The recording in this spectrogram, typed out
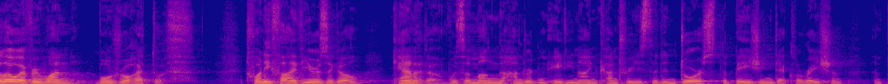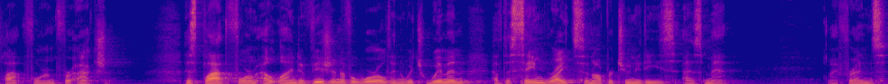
Hello everyone, bonjour à tous. 25 years ago, Canada was among the 189 countries that endorsed the Beijing Declaration and Platform for Action. This platform outlined a vision of a world in which women have the same rights and opportunities as men. My friends,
